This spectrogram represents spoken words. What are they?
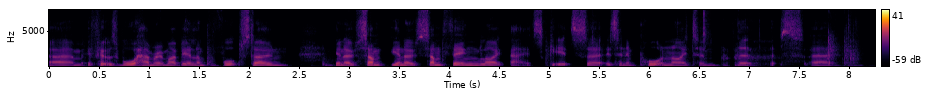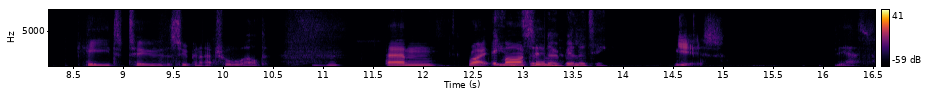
Um, if it was Warhammer, it might be a lump of warpstone. You know, some you know something like that. It's it's uh, it's an important item that, that's uh, keyed to the supernatural world. Um, right, Agents of Martin. nobility. Yes. Yes.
